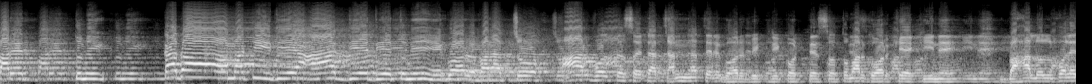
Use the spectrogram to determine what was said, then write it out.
পারের তুমি তুমি কাদা মাটি দিয়ে আগ দিয়ে দিয়ে তুমি ঘর বানাচ্ছ। আর বলতেছো, এটা জান্নাতের ঘর বিক্রি করতেছো, তোমার ঘর কে কিনে? বাহালুল বলে,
